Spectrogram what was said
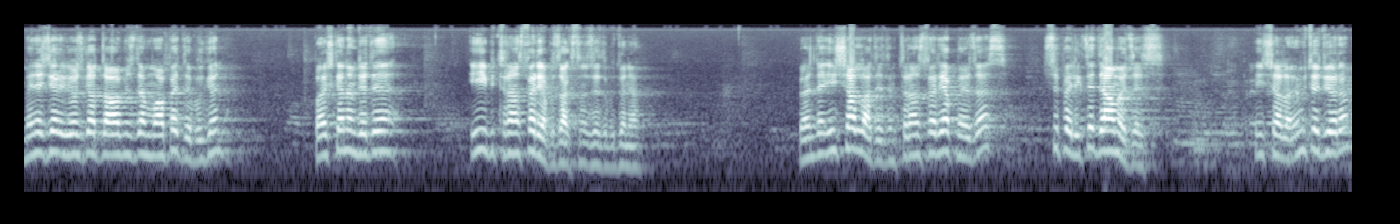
menajer Yozgat abimizle muhabbet de bugün. Başkanım dedi iyi bir transfer yapacaksınız dedi bu dönem. Ben de inşallah dedim transfer yapmayacağız. Süper Lig'de devam edeceğiz. İnşallah ümit ediyorum.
